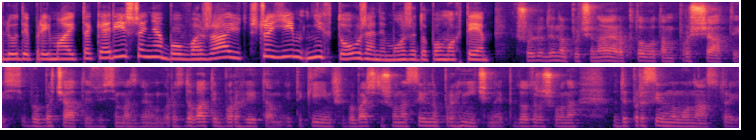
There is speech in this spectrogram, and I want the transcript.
люди приймають таке рішення, бо вважають, що їм ніхто вже не може допомогти. Якщо людина починає раптово там прощатись, вибачатись з усіма знайомими, роздавати борги там і таке інше, ви бачите, що вона сильно пригнічена і підозра, що вона в депресивному настрої.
